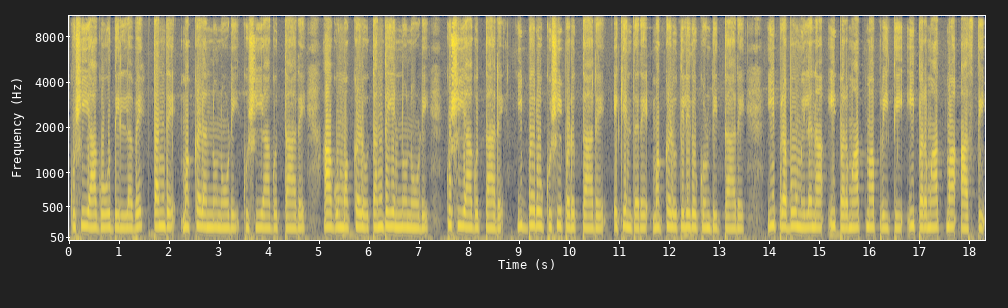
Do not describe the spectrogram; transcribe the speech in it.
ಖುಷಿಯಾಗುವುದಿಲ್ಲವೇ? ತಂದೆ ಮಕ್ಕಳನ್ನು ನೋಡಿ ಖುಷಿಯಾಗುತ್ತಾರೆ ಹಾಗೂ ಮಕ್ಕಳು ತಂದೆಯನ್ನು ನೋಡಿ ಖುಷಿಯಾಗುತ್ತಾರೆ. ಇಬ್ಬರು ಖುಷಿ ಪಡುತ್ತಾರೆ, ಏಕೆಂದರೆ ಮಕ್ಕಳು ತಿಳಿದುಕೊಂಡಿದ್ದಾರೆ. ಈ ಪ್ರಭು ಮಿಲನ, ಈ ಪರಮಾತ್ಮ ಪ್ರೀತಿ, ಈ ಪರಮಾತ್ಮ ಆಸ್ತಿ,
